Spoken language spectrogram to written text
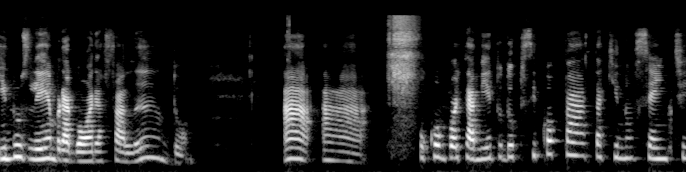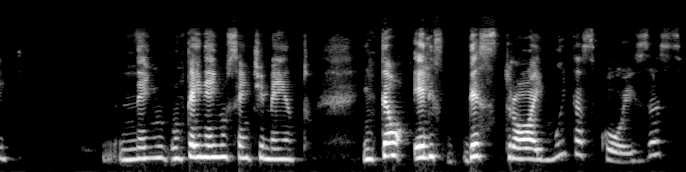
e nos lembra agora falando a, a, o comportamento do psicopata que não sente nem, não tem nenhum sentimento. Então, ele destrói muitas coisas,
